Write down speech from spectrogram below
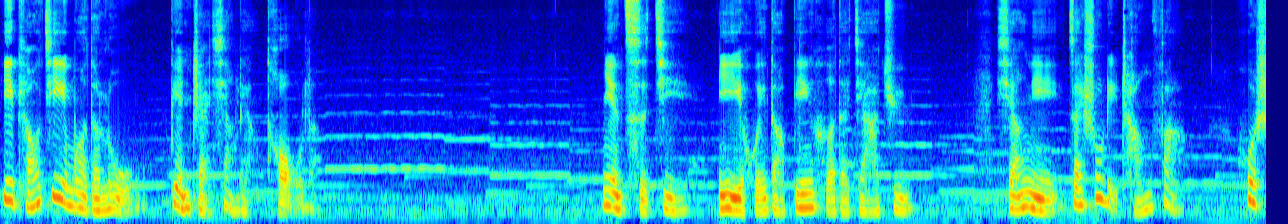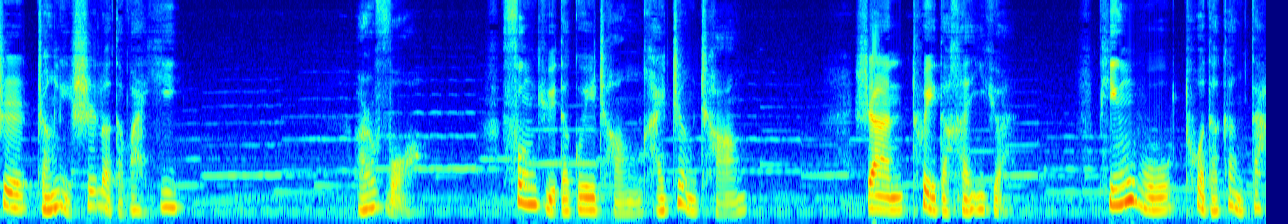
一条寂寞的路便展向两头了。念此际，你已回到滨河的家居，想你在梳理长发，或是整理湿了的外衣。而我，风雨的归程还正常，山退得很远，平芜拓得更大。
